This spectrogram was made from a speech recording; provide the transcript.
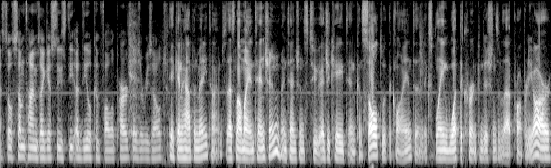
So sometimes I guess these a deal can fall apart as a result. It can happen many times. That's not my intention. My intention is to educate and consult with the client and explain what the current conditions of that property are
